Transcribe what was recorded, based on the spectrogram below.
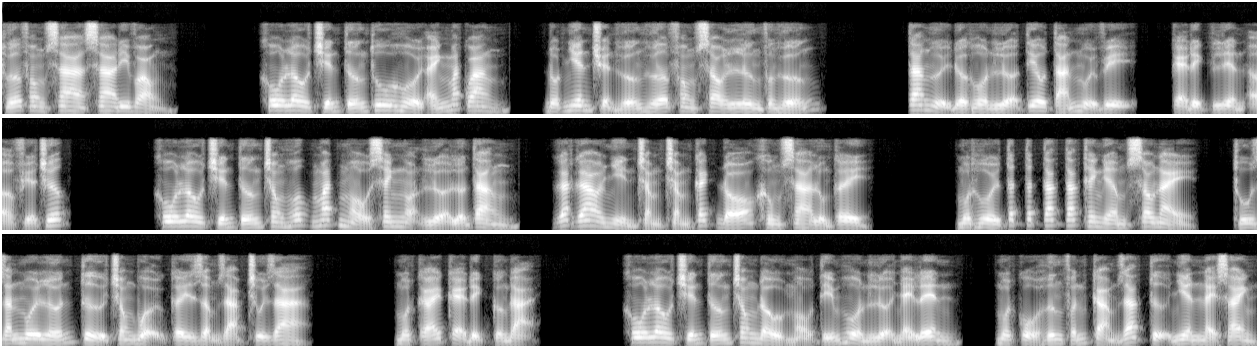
Hứa Phong xa xa đi vòng. Khô lâu chiến tướng thu hồi ánh mắt quang, đột nhiên chuyển hướng Hứa Phong sau lưng phương hướng. Ta ngửi được hồn lửa tiêu tán mùi vị, kẻ địch liền ở phía trước. Khô lâu chiến tướng trong hốc mắt màu xanh ngọn lửa lớn tăng, gắt gao nhìn chằm chằm cách đó không xa lùm cây. Một hồi tất tất tác tác thanh âm sau này, thú rắn môi lớn từ trong bụi cây rậm rạp chui ra. Một cái kẻ địch cường đại. Khô lâu chiến tướng trong đầu màu tím hồn lửa nhảy lên, một cổ hưng phấn cảm giác tự nhiên nảy xanh.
